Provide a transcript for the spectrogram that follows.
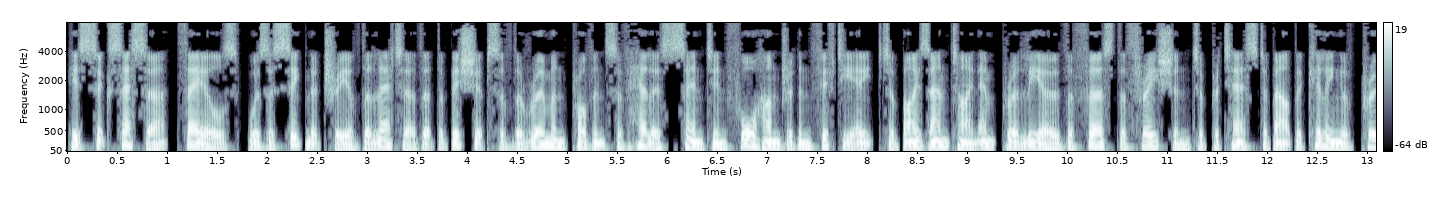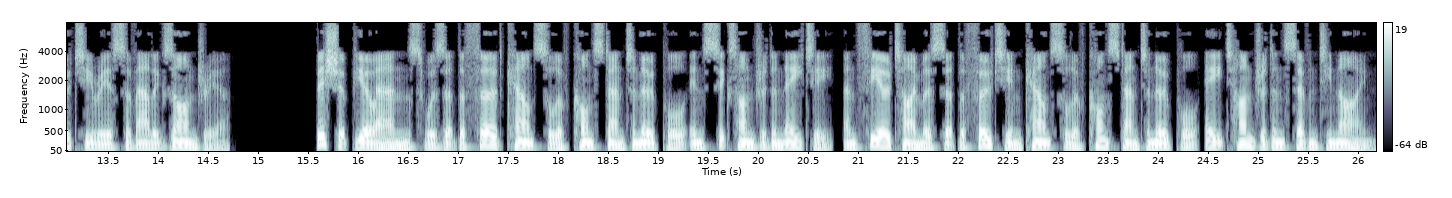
His successor, Thales, was a signatory of the letter that the bishops of the Roman province of Hellas sent in 458 to Byzantine Emperor Leo I the Thracian to protest about the killing of Proterius of Alexandria. Bishop Ioannes was at the Third Council of Constantinople in 680, and Theotimus at the Photian Council of Constantinople 879.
